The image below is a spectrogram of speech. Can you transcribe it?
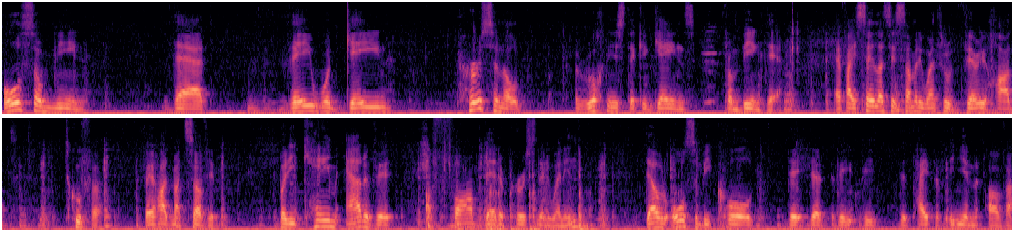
also mean that they would gain personal ruchnistic gains from being there. If I say, let's say somebody went through very hard tkufa, very hard matzavim, but he came out of it a far better person than he went in. That would also be called the the the, the, the type of inyan of a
